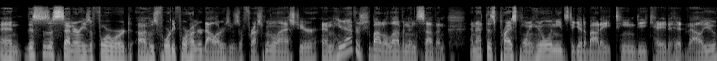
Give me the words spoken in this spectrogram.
And this is a center. He's a forward uh, who's forty four hundred dollars. He was a freshman last year, and he averaged about eleven and seven. And at this price point, he only needs to get about eighteen DK to hit value.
